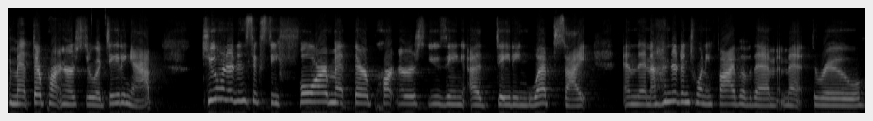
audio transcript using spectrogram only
met their partners through a dating app. 264 met their partners using a dating website, and then 125 of them met through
